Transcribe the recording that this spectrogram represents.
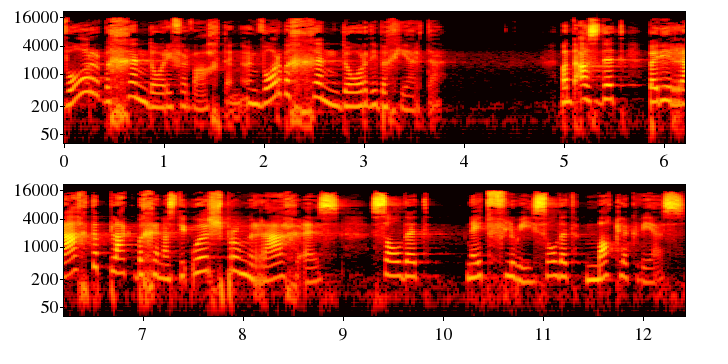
waar begin daardie verwagting en waar begin daardie begeerte? Want as dit by die regte plek begin, as die oorsprong reg is, sal dit net vloei, sal dit maklik wees.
